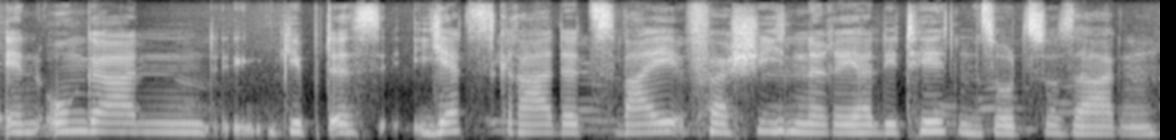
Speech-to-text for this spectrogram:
In Ungarn gibt es jetzt gerade zwei verschiedene Realitäten sozusagen.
